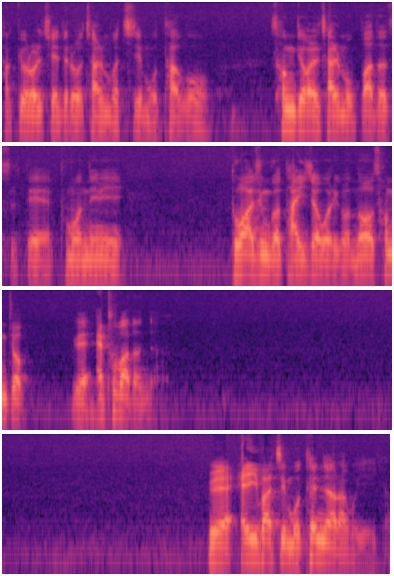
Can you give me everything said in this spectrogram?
학교를 제대로 잘 마치지 못하고 성적을 잘 못 받았을 때 부모님이 도와준 거 다 잊어버리고 너 성적 왜 F 받았냐? 왜 A 받지 못했냐라고 얘기합니다.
